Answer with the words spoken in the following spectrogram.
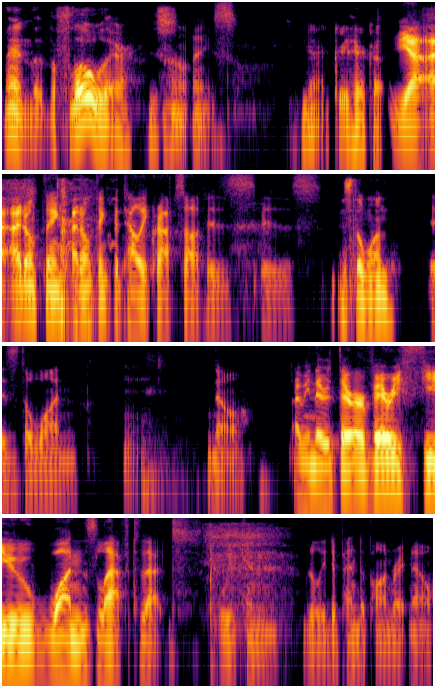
Man, the, the flow there. He's, Oh, nice. Yeah, great haircut. Yeah, I, I don't think I don't think Vitaly Kravtsov is is Is the one. is the one. Mm. No, I mean there there are very few ones left that we can really depend upon right now.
